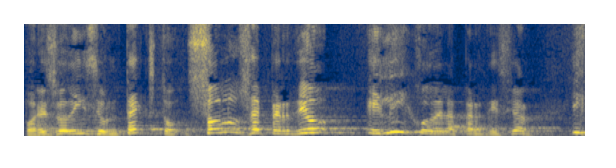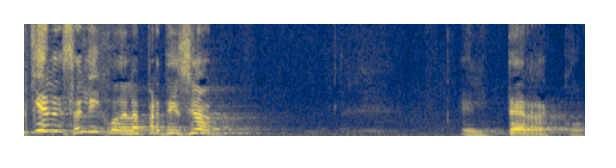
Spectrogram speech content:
Por eso dice un texto, solo se perdió el hijo de la perdición. ¿Y quién es el hijo de la perdición? El terco,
